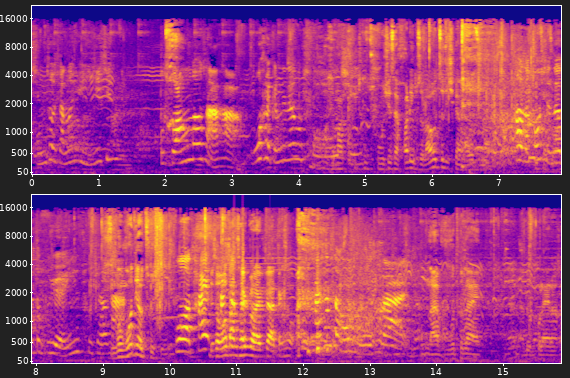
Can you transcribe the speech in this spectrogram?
心头相当于已经不爽了噻哈，我还跟你两个出去，出出去才，花的不是老子的钱，我操！好，然后我现在都不愿意出去了噻。如果我都要出去，不，他也你说我他想当车过来，不要等我。他想在我屋头来，那屋头来，那就不来了噻。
